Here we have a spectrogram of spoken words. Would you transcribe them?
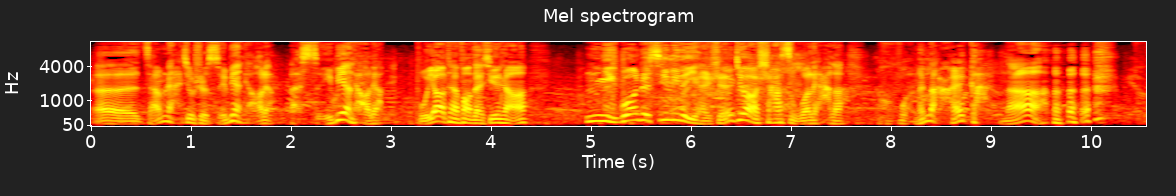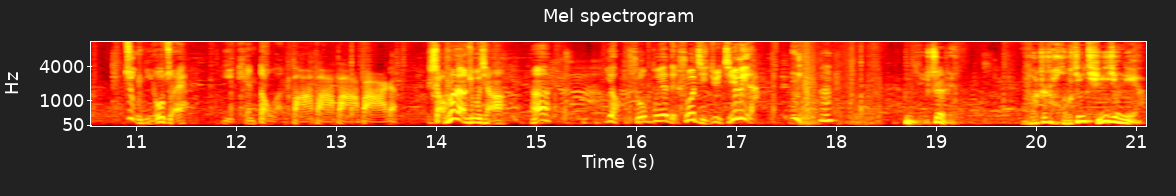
呃，咱们俩就是随便聊聊，随便聊聊，不要太放在心上啊！你光这犀利的眼神就要杀死我俩了，我们哪还敢呢？就你有嘴！一天到晚叭叭叭叭的，少说两句不行啊！啊，要说不也得说几句吉利的。嗯，你这人，我这是好心提醒你啊。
